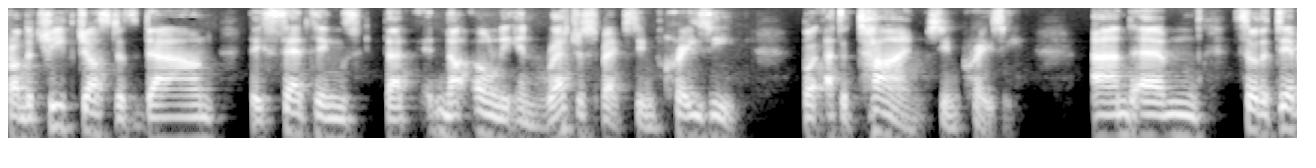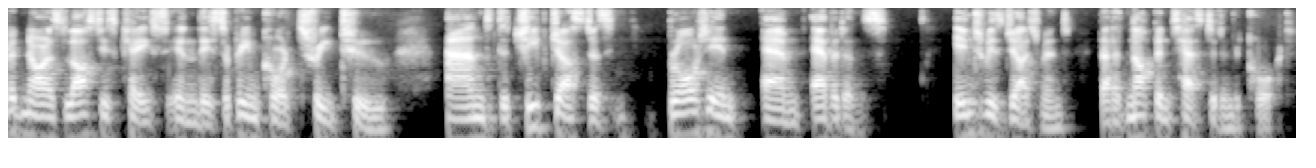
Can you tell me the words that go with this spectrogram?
from the Chief Justice down, they said things that not only in retrospect seemed crazy, but at the time seemed crazy. And um, so that David Norris lost his case in the Supreme Court 3 2, and the Chief Justice brought in um, evidence into his judgment that had not been tested in the court.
